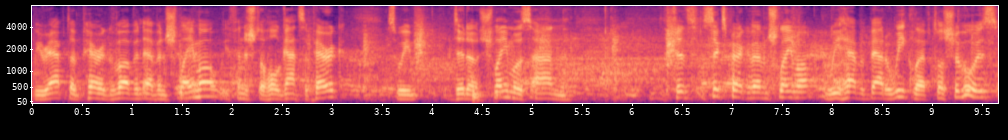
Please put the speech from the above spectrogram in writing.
We wrapped up Perik Vav and Even Shlema. We finished the whole Gansa Perik. So we did a Shlemos on fifth, sixth Perik of Even Shlema. We have about a week left till Shavuos.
